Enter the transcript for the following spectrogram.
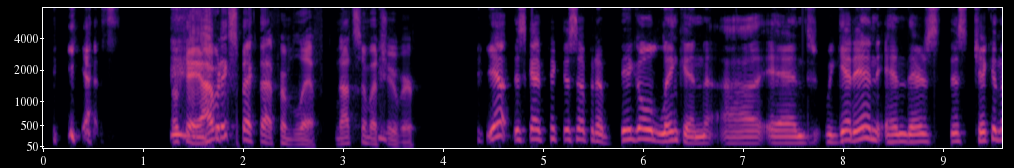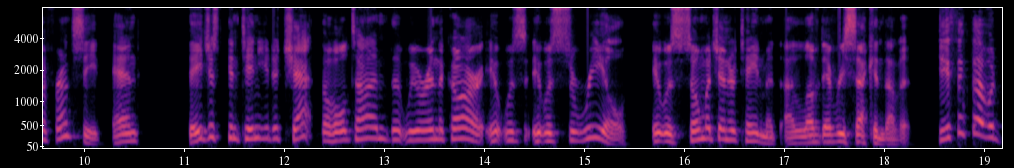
yes. Okay, I would expect that from Lyft, not so much Uber. Yeah, this guy picked us up in a big old Lincoln, uh, and we get in, and there's this chick in the front seat, and they just continue to chat the whole time that we were in the car. It was it was surreal. It was so much entertainment. I loved every second of it. Do you think that would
